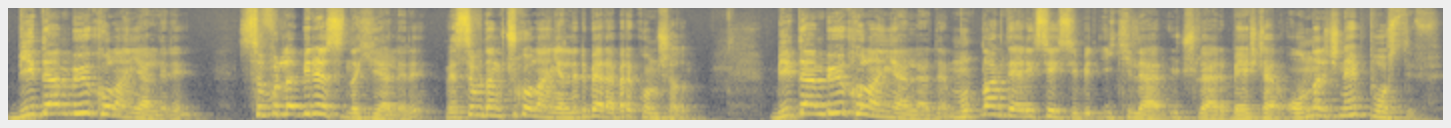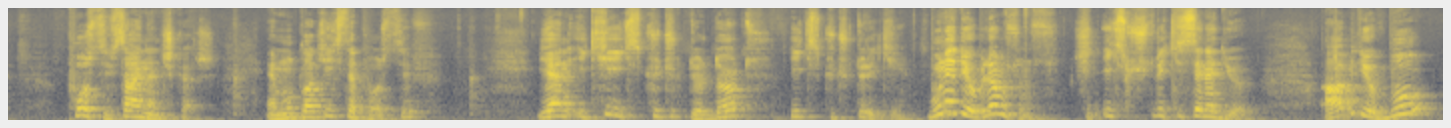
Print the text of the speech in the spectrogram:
birden büyük olan yerleri, sıfırla 1 arasındaki yerleri ve sıfırdan küçük olan yerleri beraber konuşalım. Birden büyük olan yerlerde mutlak değer x eksi 1, 2'ler, 3'ler, 5'ler onlar için hep pozitif. Pozitifse aynen çıkar. E mutlak x de pozitif. Yani 2x küçüktür 4, x küçüktür 2. Bu ne diyor biliyor musunuz? Şimdi x küçüktür 2 ise ne diyor? Abi diyor bu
